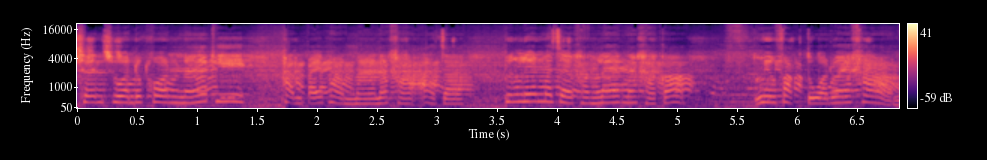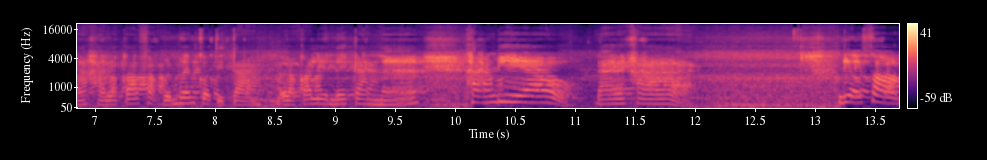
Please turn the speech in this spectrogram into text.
เชิญชวนทุกคนนะที่ผ่านไปผ่านมานะคะ อาจจะเพิ่งเลื่อนมาเจอครั้งแรกนะคะ ก็มิวฝากตัวด้วยค่ะนะคะ แล้วก็ฝากเพื่อนๆกดติดตาม แล้วก็เรียนด้วยกันนะ ครั้งเดียวได้ค่ะ เดี๋ยวสอน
